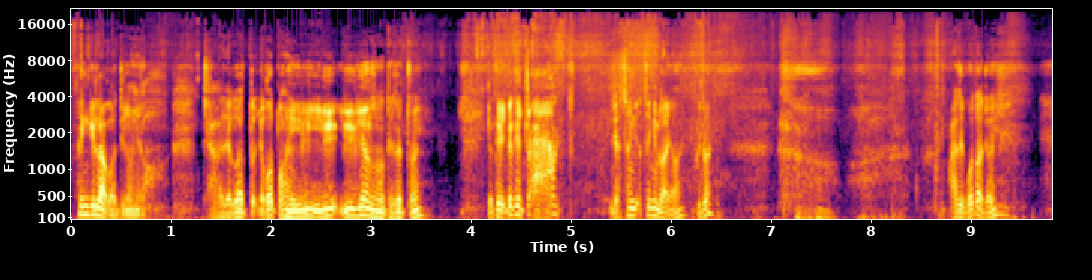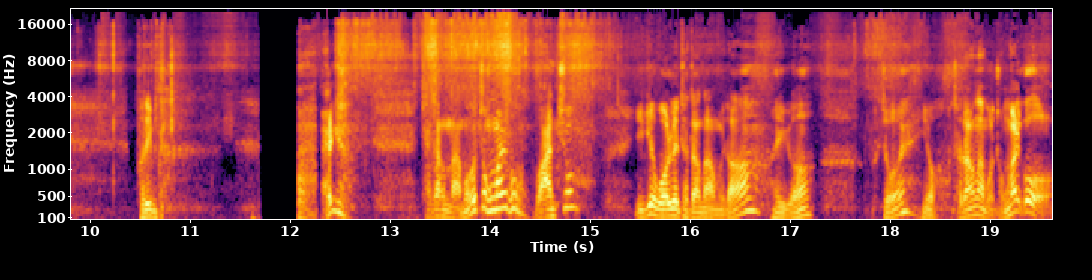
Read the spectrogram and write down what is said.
생기려고 지금요. 자, 이것도 이것도 한 1, 1, 1년 정도 되겠죠? 이렇게 이렇게 쫙 이제 생, 생깁니다. 그죠? 아직 못하죠? 버립니다. 아, 발견. 자작나무 쪽 말고 많죠? 이게 원래 자작나무입니다. 이거 그죠? 요 자작나무 쪽 말고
